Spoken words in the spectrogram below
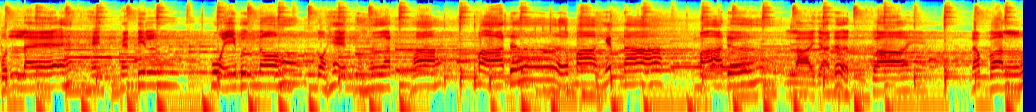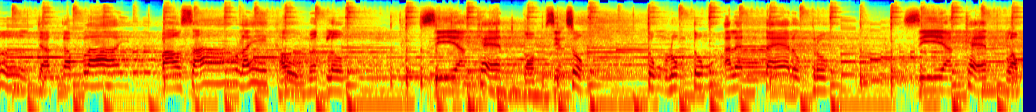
ฝนแลงแห่งแผ่นดินห้วยบึงน้องก็แห้งเหือดหายมาเด้อมาเฮ็ดนา มาเด้อลาอย่าเดินไกลายนับวันจะกลับลายบ่าวสาวไหลเข้าเมืองกลงเสียงแคนกล่อมเสียงส่งตุงลุงตุงอะเล่นแต่ลุงตรุง เสียงแคนกล่อม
